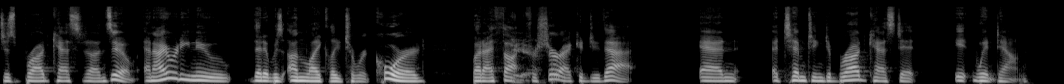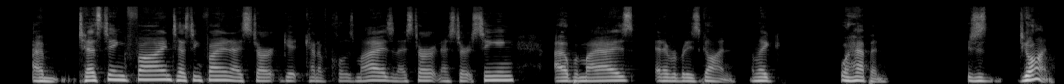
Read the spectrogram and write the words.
just broadcast it on Zoom. And I already knew that it was unlikely to record, but I thought Yeah. for sure I could do that. And attempting to broadcast it, it went down. I'm testing fine, testing fine. And I start get kind of close my eyes and I start and I start singing. I open my eyes and everybody's gone. I'm like, what happened? It's just gone.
